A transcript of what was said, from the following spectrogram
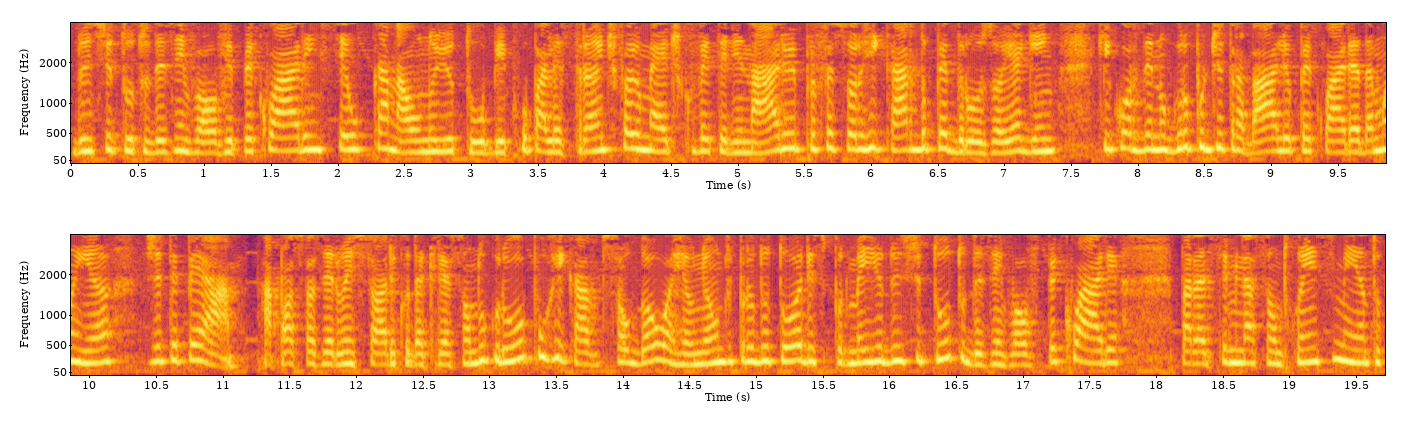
do Instituto Desenvolve Pecuária em seu canal no YouTube. O palestrante foi o médico veterinário e professor Ricardo Pedroso Oyaguin, que coordena o grupo de trabalho Pecuária da Manhã, GTPA. Após fazer um histórico da criação do grupo, Ricardo saudou a reunião de produtores por por meio do Instituto Desenvolve Pecuária para a disseminação do conhecimento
